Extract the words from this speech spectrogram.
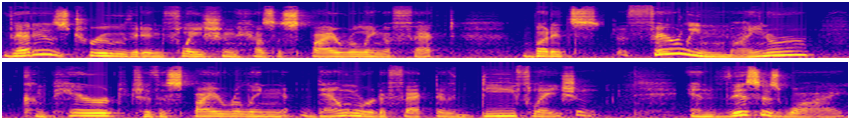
that is true that inflation has a spiraling effect, but it's fairly minor compared to the spiraling downward effect of deflation. And this is why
